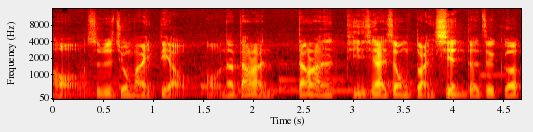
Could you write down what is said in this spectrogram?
哦，是不是就卖掉哦？那当然，当然听起来这种短线的这个。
